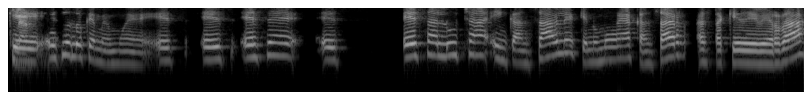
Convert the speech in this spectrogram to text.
Que eso es lo que me mueve, es, es, ese, es esa lucha incansable que no me voy a cansar hasta que de verdad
